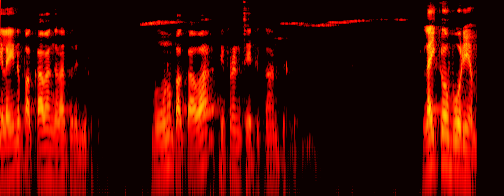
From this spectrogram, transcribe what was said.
இலைன்னு பக்காவாக இங்கே தான் பிரிஞ்சிருக்கும். மூணும் பக்காவாக டிஃப்ரென்ஷியேட்டு காமிச்சிருக்கும். லைக்கோபோடியம்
